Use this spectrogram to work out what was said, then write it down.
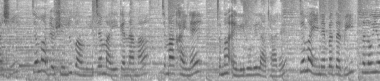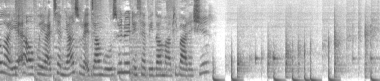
များရှင်ကျမပျော်ရွှင်လူပေါင်းတွင်ကျမရေးကဏ္ဍမှာကျမခိုင်နေကျမအိမ်လေးတို့လေးလာထားတယ်ကျမရေးနဲ့ပတ်သက်ပြီးနှလုံးယောဂရဲ့အံ့ဩဖွယ်ရာအချက်များဆိုတဲ့အကြောင်းကိုဆွေးနွေးတင်ဆက်ပေးသွားမှာဖြစ်ပါတယ်ရှင်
